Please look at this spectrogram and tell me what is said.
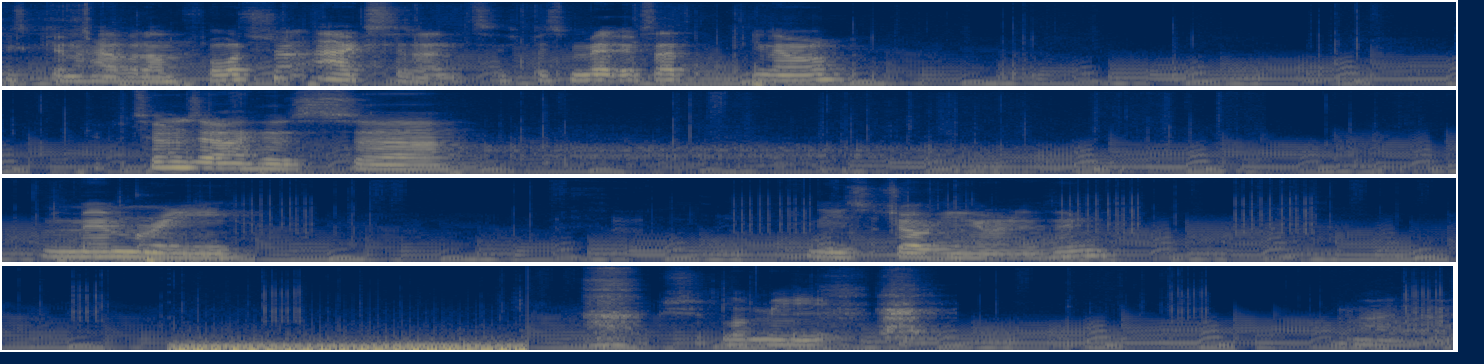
is gonna have an unfortunate accident. If, it's, if that, you know, if it turns out his uh, memory needs jogging or anything, should let me. I know.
